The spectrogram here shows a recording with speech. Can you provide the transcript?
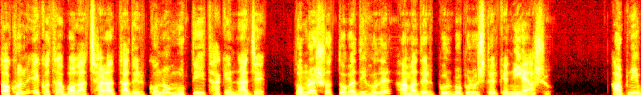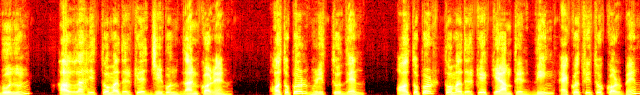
তখন কথা বলা ছাড়া তাদের কোনো মুক্তিই থাকে না যে, তোমরা সত্যবাদী হলে আমাদের পূর্বপুরুষদেরকে নিয়ে আসো। আপনি বলুন, আল্লাহই তোমাদেরকে জীবন দান করেন, অতপর মৃত্যু দেন, অতপর তোমাদেরকে কেয়ামতের দিন একত্রিত করবেন,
